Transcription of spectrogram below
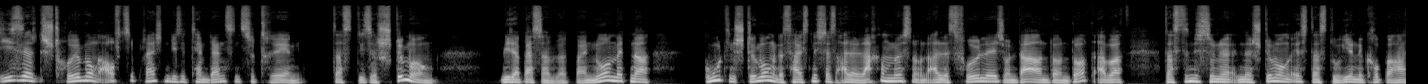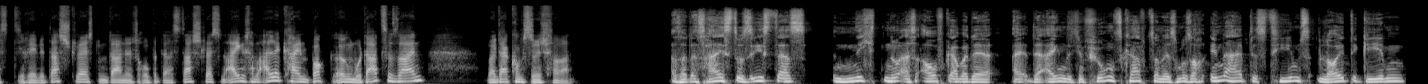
diese Strömung aufzubrechen, diese Tendenzen zu drehen, dass diese Stimmung wieder besser wird. Weil nur mit einer guten Stimmung, das heißt nicht, dass alle lachen müssen und alles fröhlich und da und da und dort, aber dass das nicht so eine, eine Stimmung ist, dass du hier eine Gruppe hast, die redet das schlecht und da eine Gruppe, das das schlecht und eigentlich haben alle keinen Bock, irgendwo da zu sein, weil da kommst du nicht voran. Also das heißt, du siehst das nicht nur als Aufgabe der, der eigentlichen Führungskraft, sondern es muss auch innerhalb des Teams Leute geben,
